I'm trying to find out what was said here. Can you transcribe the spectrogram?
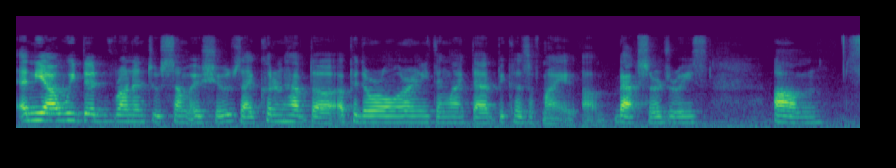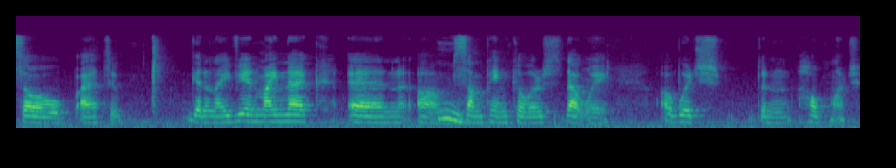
and yeah, we did run into some issues. I couldn't have the epidural or anything like that because of my uh, back surgeries. Um, so I had to get an IV in my neck and um, some painkillers that way, uh, which didn't help much.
